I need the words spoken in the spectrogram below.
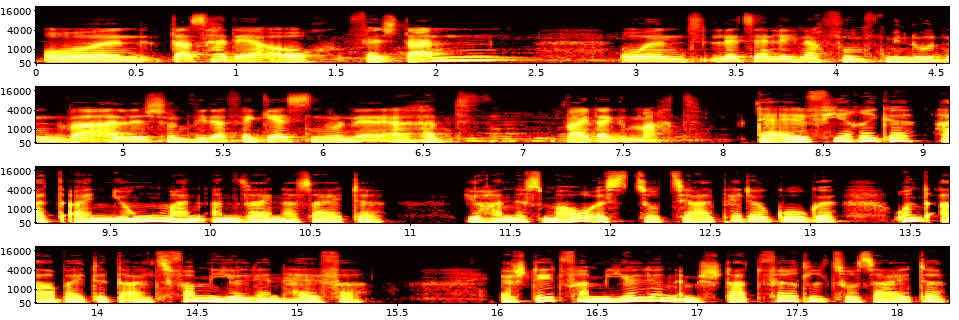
Und das hat er auch verstanden und letztendlich nach fünf Minuten war alles schon wieder vergessen und er hat weitergemacht. Der Elfjährige hat einen jungen Mann an seiner Seite. Johannes Mau ist Sozialpädagoge und arbeitet als Familienhelfer. Er steht Familien im Stadtviertel zur Seite,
